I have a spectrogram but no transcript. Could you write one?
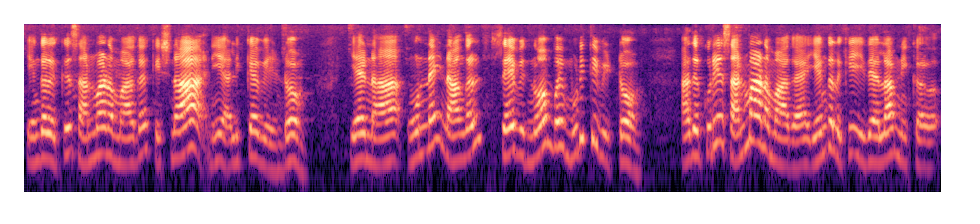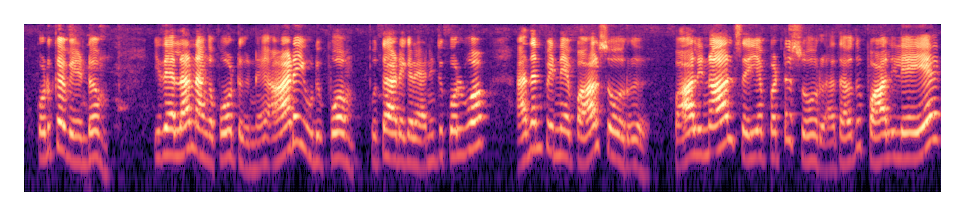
எங்களுக்கு சன்மானமாக கிருஷ்ணா நீ அளிக்க வேண்டும். ஏன்னா உன்னை நாங்கள் சேவி நோன்பை முடித்து விட்டோம் அதற்குரிய சன்மானமாக எங்களுக்கு இதெல்லாம் நீ க- கொடுக்க வேண்டும். இதெல்லாம் நாங்கள் போட்டுக்கின்னு ஆடை உடுப்போம். புத்தாடைகளை அணிந்து கொள்வோம். அதன் பின்னே பால் சோறு. பாலினால் செய்யப்பட்ட சோறு. அதாவது பாலிலேயே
